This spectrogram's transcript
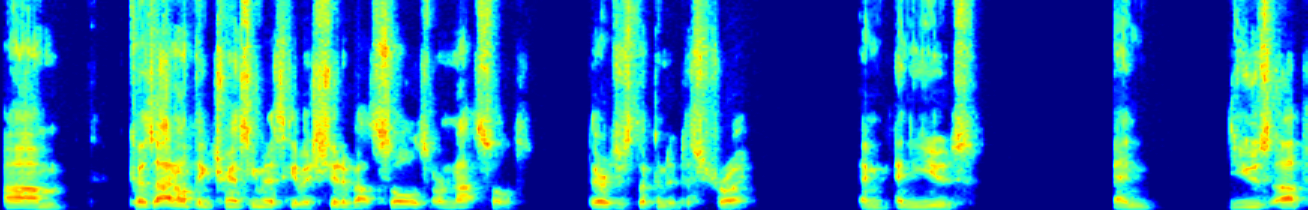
because um, I don't think transhumanists give a shit about souls or not souls. They're just looking to destroy, and and use, and use up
